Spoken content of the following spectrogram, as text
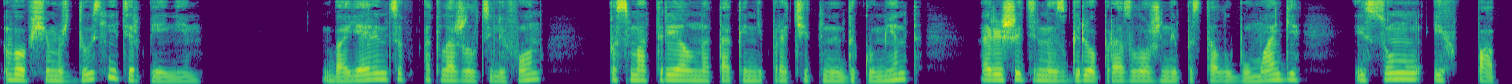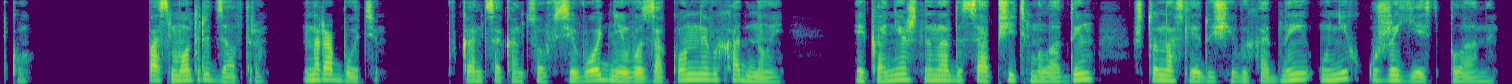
В общем, жду с нетерпением». Бояринцев отложил телефон, посмотрел на так и не прочитанный документ, решительно сгреб разложенные по столу бумаги и сунул их в папку. Посмотрит завтра, на работе. В конце концов, сегодня его законный выходной. И, конечно, надо сообщить молодым, что на следующие выходные у них уже есть планы.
